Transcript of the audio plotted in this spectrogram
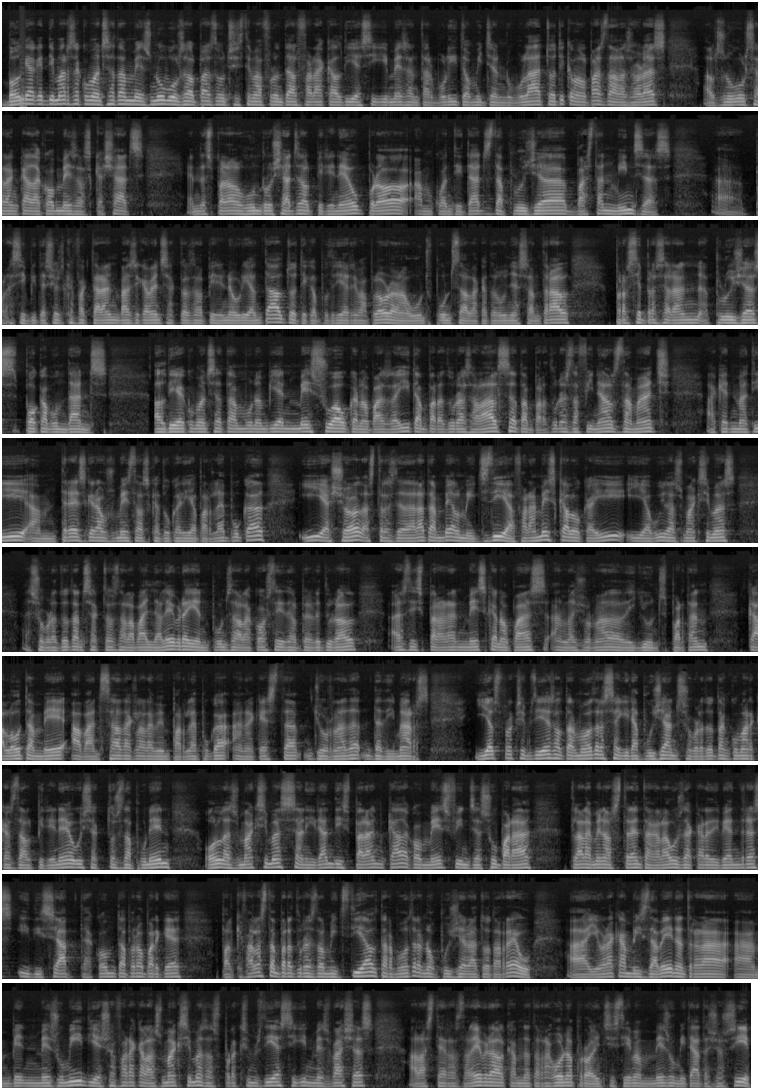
Bon dia. Aquest dimarts ha començat amb més núvols. El pas d'un sistema frontal farà que el dia sigui més enterbolit o mig ennubulat, tot i que amb el pas de les hores els núvols seran cada cop més esqueixats. Hem d'esperar alguns ruixats al Pirineu, però amb quantitats de pluja bastant minces. Eh, precipitacions que afectaran bàsicament sectors del Pirineu Oriental, tot i que podria arribar a ploure en alguns punts de la Catalunya central, però sempre seran pluges poc abundants. El dia ha començat amb un ambient més suau que no pas ahir, temperatures a l'alça, temperatures de finals de maig aquest matí amb 3 graus més dels que tocaria per l'època i això es traslladarà també al migdia. Farà més calor que ahir i avui les màximes sobretot en sectors de la Vall de l'Ebre i en punts de la costa i del prelitoral, es dispararan més que no pas en la jornada de dilluns. Per tant, calor també avançada clarament per l'època en aquesta jornada de dimarts. I els pròxims dies el termòmetre seguirà pujant, sobretot en comarques del Pirineu i sectors de Ponent, on les màximes s'aniran disparant cada cop més fins a superar clarament els 30 graus de cara a divendres i dissabte. Compte, però, perquè pel que fa a les temperatures del migdia, el termòmetre no pujarà tot arreu. Uh, hi haurà canvis de vent, entrarà en vent més humit i això farà que les màximes els pròxims dies siguin més baixes a les Terres de l'Ebre, al Camp de Tarragona, però insistim en més humitat, això sí.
